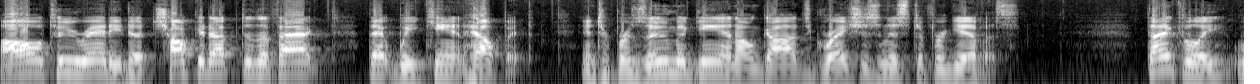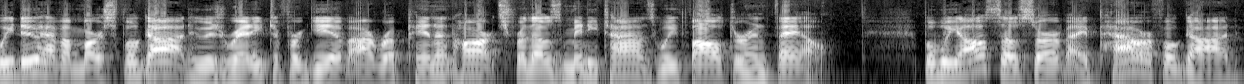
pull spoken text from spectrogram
all too ready to chalk it up to the fact that we can't help it, and to presume again on God's graciousness to forgive us. Thankfully, we do have a merciful God who is ready to forgive our repentant hearts for those many times we falter and fail. But we also serve a powerful God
